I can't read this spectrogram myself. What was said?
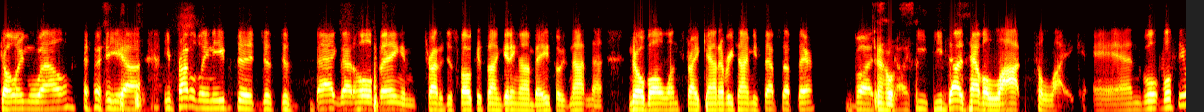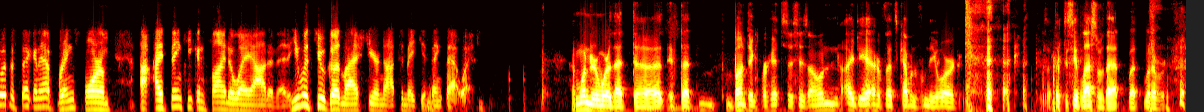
going well. he uh, he probably needs to just just bag that whole thing and try to just focus on getting on base, so he's not in a no ball one strike count every time he steps up there. But you know, he he does have a lot to like, and we'll we'll see what the second half brings for him. I, I think he can find a way out of it. He was too good last year not to make you think that way. I'm wondering where that uh, if that bunting for hits is his own idea or if that's coming from the org. I'd like to see less of that, but whatever.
